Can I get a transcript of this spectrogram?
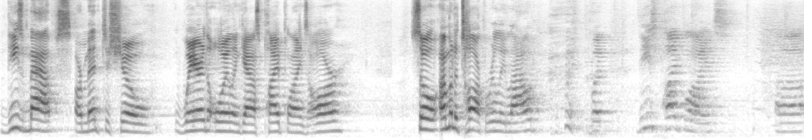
these maps are meant to show where the oil and gas pipelines are. So, I'm going to talk really loud, but these pipelines uh,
